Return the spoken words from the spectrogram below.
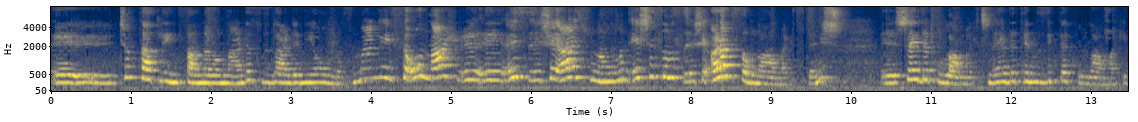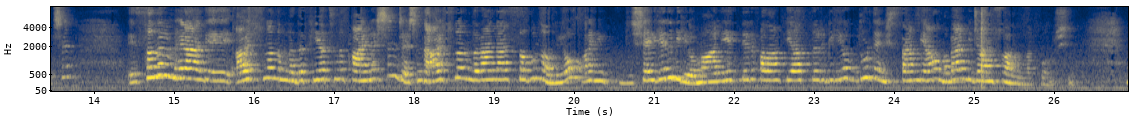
E, çok tatlı insanlar onlar da. Sizlerden iyi olmasınlar. Neyse onlar şey Aysun Hanım'ın eşi sıvı şey Arap sabunu almak istemiş. Şeyde kullanmak için, evde temizlikte kullanmak için. E, sanırım herhalde e, Aysun Hanım'la da fiyatını paylaşınca şimdi Aysun Hanım da benden sabun alıyor. Hani şeyleri biliyor, maliyetleri falan fiyatları biliyor. Dur demiş sen bir alma ben bir Cansu Hanım'la konuşayım.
